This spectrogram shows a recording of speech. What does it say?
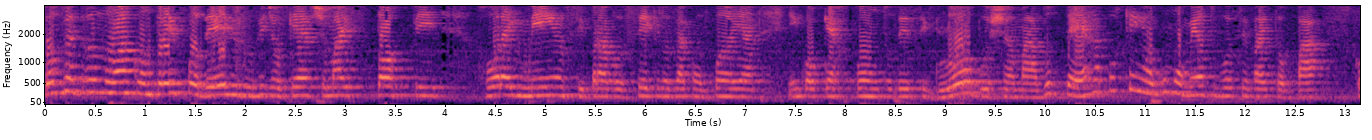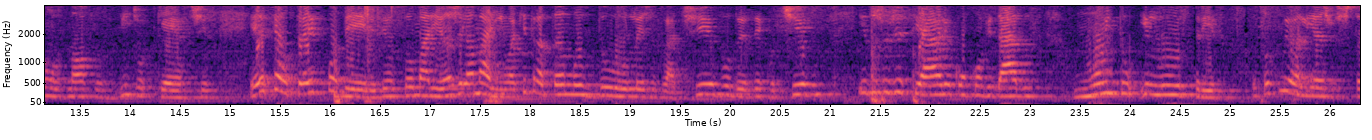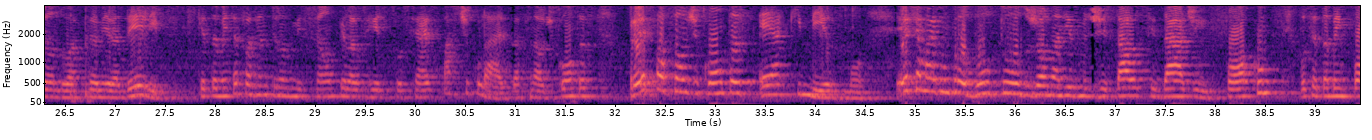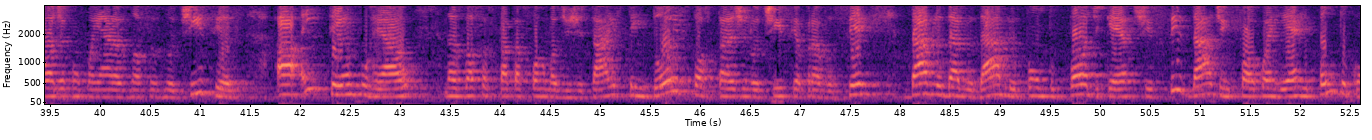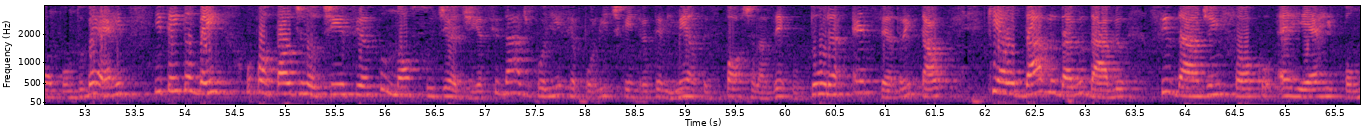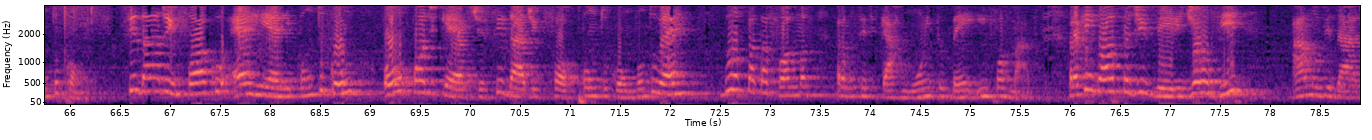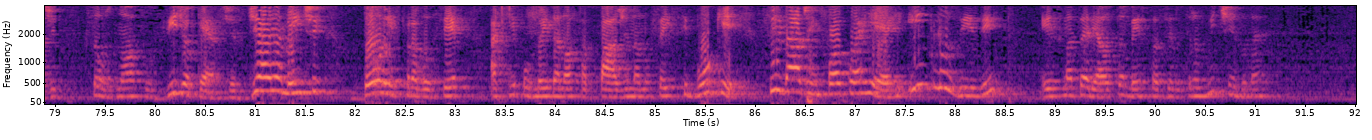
Estamos entrando no ar com Três Poderes, o videocast mais top, roraimense para você que nos acompanha em qualquer ponto desse globo chamado Terra, porque em algum momento você vai topar com os nossos videocasts. Esse é o Três Poderes. Eu sou Mariângela Marinho. Aqui tratamos do legislativo, do executivo e do judiciário com convidados muito ilustres. Eu estou com o meu ali ajustando a câmera dele porque também está fazendo transmissão pelas redes sociais particulares. Afinal de contas, prestação de contas é aqui mesmo. Esse é mais um produto do jornalismo digital Cidade em Foco. Você também pode acompanhar as nossas notícias ah, em tempo real nas nossas plataformas digitais. Tem dois portais de notícia para você: www.podcastcidadeemfocorr.com.br e tem também o portal de notícias do nosso dia a dia, cidade, polícia, política, entretenimento, esporte, lazer, cultura, etc e tal, que é o www.cidadeemfocorr.com. Cidade em Foco rr.com ou podcast cidadeemfoco.com.br, duas plataformas para você ficar muito bem informado. Para quem gosta de ver e de ouvir, a novidade são os nossos videocasts diariamente, dois para você aqui por meio da nossa página no Facebook, Cidade em Foco RR. Inclusive, esse material também está sendo transmitido, né?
